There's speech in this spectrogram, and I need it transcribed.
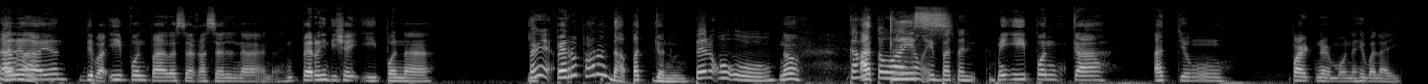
Ano Tama. nga yan? Di ba? Ipon para sa kasal na, ano, pero hindi siya ipon na, Pero- pero parang dapat ganun. Pero oo. No? Kakatuwa At yung least- iba tal- May ipon ka at yung partner mo na hiwalay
